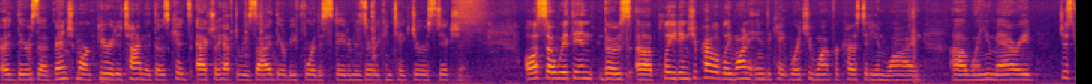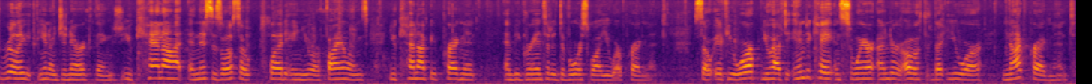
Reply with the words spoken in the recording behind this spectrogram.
a there's a benchmark period of time that those kids actually have to reside there before the state of Missouri can take jurisdiction. Also, within those uh, pleadings, you probably want to indicate what you want for custody and why. Uh, when you married, just really, you know, generic things. You cannot, and this is also pled in your filings, you cannot be pregnant and be granted a divorce while you are pregnant. So if you are, you have to indicate and swear under oath that you are not pregnant,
